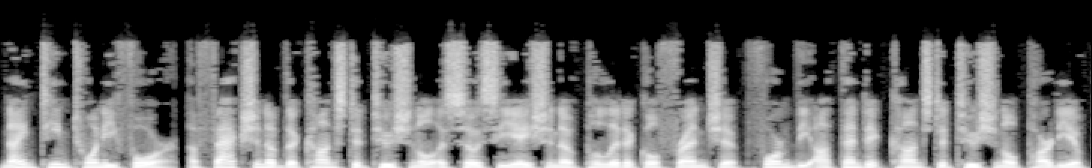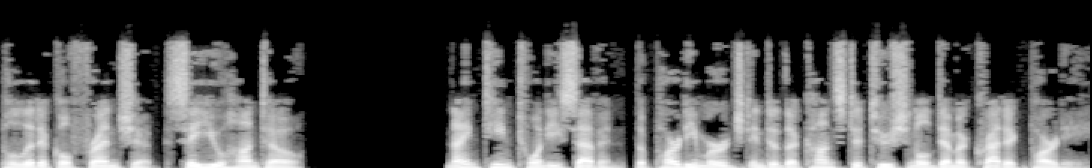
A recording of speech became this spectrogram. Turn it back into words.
1924, a faction of the Constitutional Association of Political Friendship formed the Authentic Constitutional Party of Political Friendship 1927, the party merged into the Constitutional Democratic Party.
